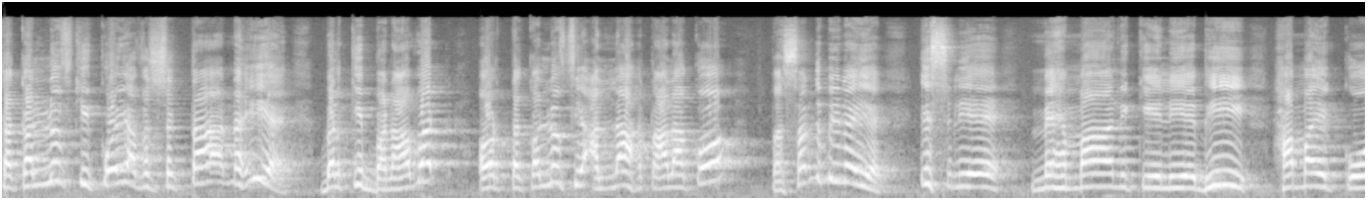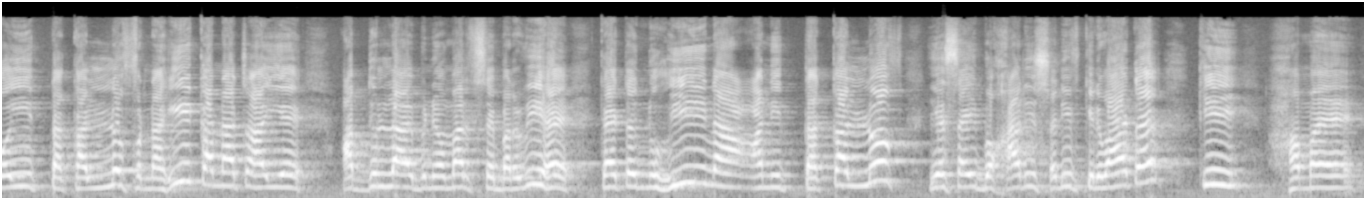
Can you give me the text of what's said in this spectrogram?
तकल्लुफ की कोई आवश्यकता नहीं है, बल्कि बनावट और तकल्लुफ या अल्लाह ताला को पसंद भी नहीं है। इसलिए मेहमान के लिए भी हमें कोई तकल्लुफ नहीं करना चाहिए। अब्दुल्ला इबन उमर से बरवी है, कहते नुहीना अन तकल्लुफ। ये सही बुखारी शरीफ की रिवायत है कि हमें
